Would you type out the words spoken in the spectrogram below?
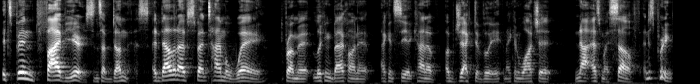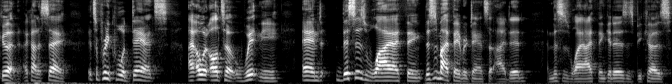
it's been five years since I've done this, and now that I've spent time away from it, looking back on it, I can see it kind of objectively, and I can watch it not as myself, and it's pretty good. I gotta say, it's a pretty cool dance. I owe it all to Witney, and this is why I think this is my favorite dance that I did, and this is why I think it is, is because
